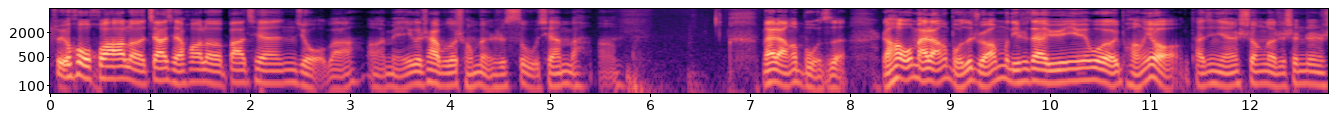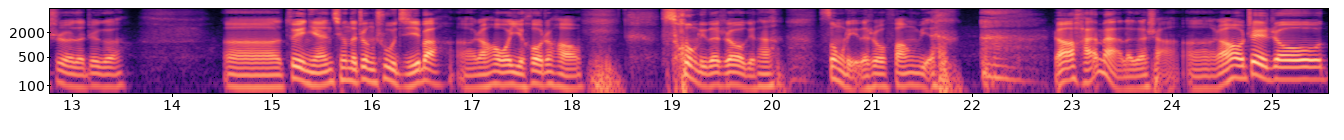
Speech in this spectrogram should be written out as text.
最后花了加起来花了八千九吧，啊，每一个差不多成本是四五千吧，啊。买两个补子，然后我买两个补子，主要目的是在于，因为我有一朋友，他今年升了这深圳市的这个，呃，最年轻的正处级吧，呃，然后我以后正好 送礼的时候给他送礼的时候方便，然后还买了个啥，嗯，然后这周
